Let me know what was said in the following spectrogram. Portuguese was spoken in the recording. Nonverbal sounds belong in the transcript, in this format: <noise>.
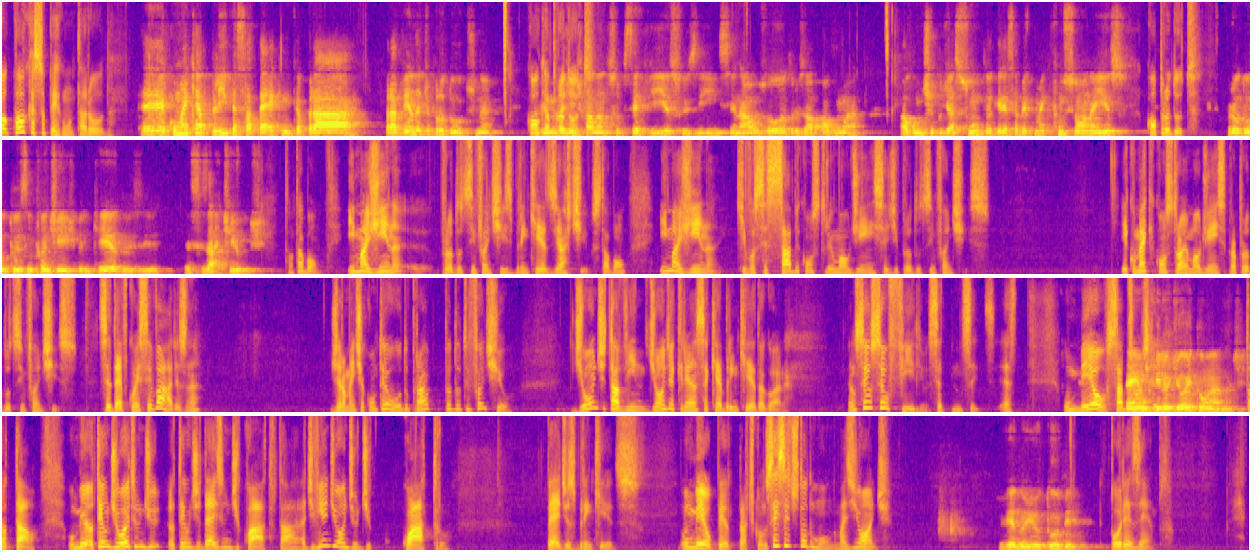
qual, qual que é a sua pergunta, Haroldo? É, como é que aplica essa técnica para a venda de produtos, né? Qual que é o produto? gente falando sobre serviços e ensinar os outros alguma, algum tipo de assunto. Eu queria saber como é que funciona isso. Qual produto? Produtos infantis, brinquedos e esses artigos. Então tá bom. Imagina eh, produtos infantis, brinquedos e artigos, tá bom? Imagina que você sabe construir uma audiência de produtos infantis. E como é que constrói uma audiência para produtos infantis? Você deve conhecer várias, né? Geralmente é conteúdo para produto infantil. De onde está vindo? De onde a criança quer brinquedo agora? Eu não sei o seu filho. Você, sei, é, o meu, sabe Tem de onde um filho de 8 anos. Total. O meu, eu tenho um de 8 um de, eu tenho um de 10 e um de 4, tá? Adivinha de onde o de 4 pede os brinquedos? O meu, praticamente, não sei se é de todo mundo, mas de onde? Vê no YouTube? Por exemplo.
